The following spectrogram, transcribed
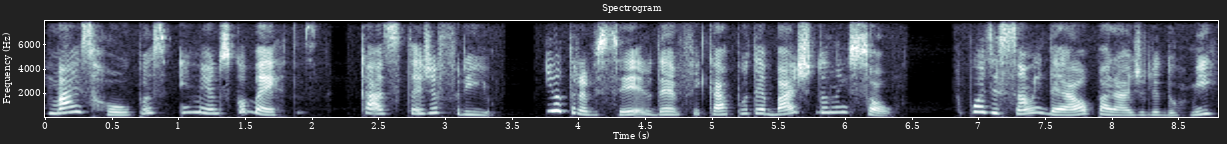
mais roupas e menos cobertas, caso esteja frio. E o travesseiro deve ficar por debaixo do lençol. A posição ideal para a Júlia dormir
